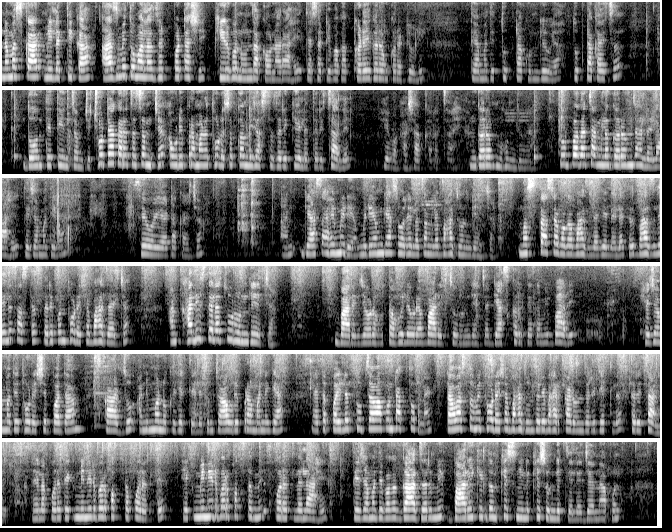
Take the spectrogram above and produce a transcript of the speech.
नमस्कार मी लतिका. आज मी तुम्हाला झटपट अशी खीर बनवून दाखवणार आहे. त्यासाठी बघा कढई गरम करत ठेवली. त्यामध्ये तूप टाकून घेऊया. तूप टाकायचं दोन ते तीन चमचे. छोट्या आकाराचा चमचा आवडीप्रमाणे थोडंसं कमी जास्त जरी केलं तरी चालेल. हे बघा अशा आकाराचं आहे. आणि गरम होऊन देऊया. तूप बघा चांगलं गरम झालेलं आहे. त्याच्यामध्ये ह्या सेवया टाकायच्या. आणि गॅस आहे मिडियम. मिडियम गॅसवर ह्याला चांगल्या भाजून घ्यायच्या. मस्त अशा बघा भाजल्या गेलेल्या तर भाजलेल्याच असतात तरी पण थोड्याशा भाजायच्या आणि खालीच त्याला चुरून घ्यायच्या. बारीक जेवढा होता होईल एवढ्या बारीक चुरून घ्यायच्या. गॅस करते आता मी बारीक. ह्याच्यामध्ये थोडेसे बदाम काजू आणि मनुके घेतलेले. तुमच्या आवडीप्रमाणे घ्या. नाही तर पहिलं तूप जेव्हा आपण टाकतो का नाही तेव्हाच तुम्ही थोड्याशा भाजून जरी बाहेर काढून जरी घेतलं तरी चालेल. ह्याला परत एक मिनिटभर फक्त परतते. एक मिनिटभर फक्त मी परतलेलं आहे. त्याच्यामध्ये बघा गाजर मी बारीक एकदम खिसणीनं खिसून घेतलेले आहे. ज्यांना आपण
